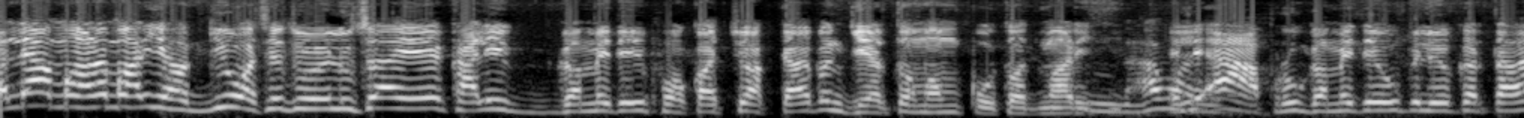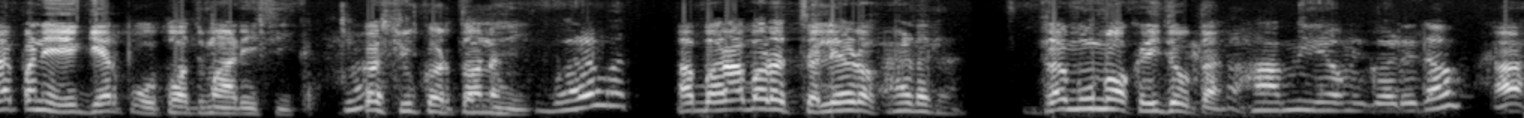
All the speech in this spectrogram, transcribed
અલ્યા મારે મારી હગી વચ્ચે જોયેલું છે એ ખાલી ગમે તેવી ફોકસ ચોકતા હોય પણ ઘેર તો આમ પોતો જ મારી છે. એટલે આ આપણું ગમે તેવું પેલું કરતા હોય પણ એ ઘેર પોતો જ મારી છે. કશું કરતો નહીં. બરાબર. હા બરાબર જ છે લેડો. એટલે હું નોકરી જઉં તાન. હા મી એમ ગળે જાઉં. હા.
